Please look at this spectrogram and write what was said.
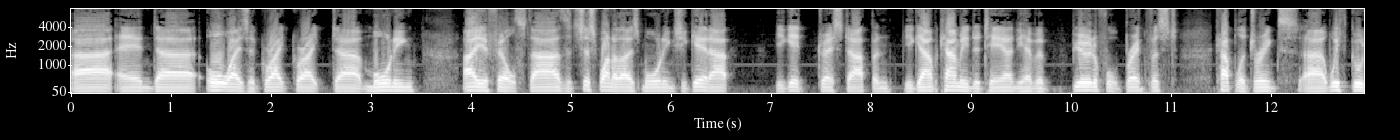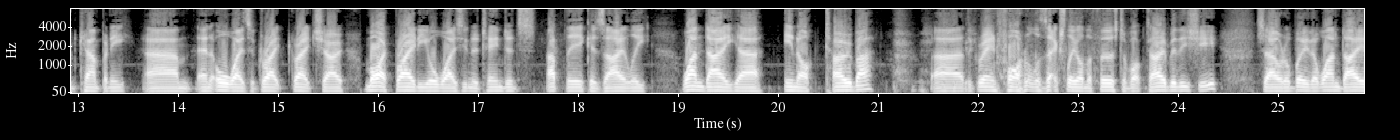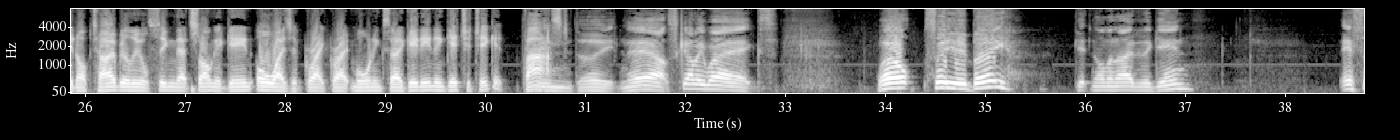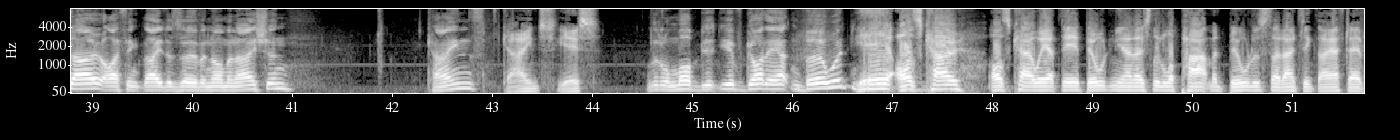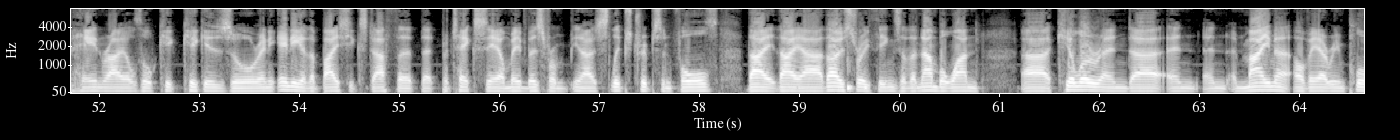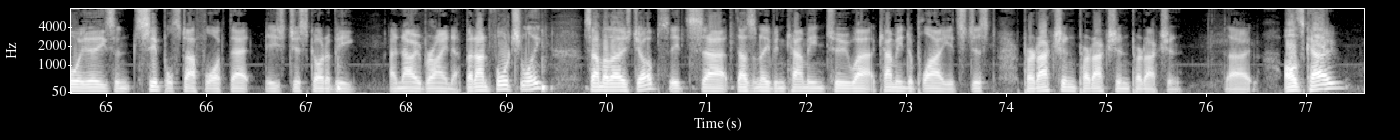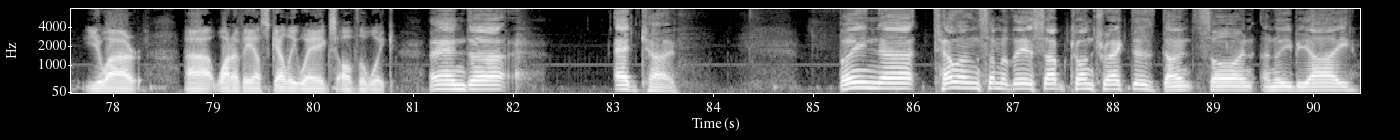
Uh, and uh, always a great, great uh, morning. AFL stars. It's just one of those mornings you get up, you get dressed up, and you go come into town. You have a beautiful breakfast, couple of drinks uh, with good company, um, and always a great, great show. Mike Brady always in attendance up there, Kazali. One day uh, in October. Uh, the grand final is actually on the 1st of October this year, so it'll be the one day in October. He'll sing that song again. Always a great, great morning. So get in and get your ticket fast. Indeed. Now, Scallywags. Well, CUB get nominated again. Esso, I think they deserve a nomination. Kanes, Gaines, yes. little mob that you've got out in Burwood. Yeah, Osco. Osco out there building, you know, those little apartment builders. They don't think they have to have handrails or kick kickers or any any of the basic stuff that, that protects our members from, you know, slips, trips and falls. They they are those three things are the number one uh, killer and, uh, and and and maimer of our employees and simple stuff like that is just got to be a no brainer. But unfortunately, some of those jobs it uh, doesn't even come into uh, come into play. It's just production, production, production. So Osco, you are uh, one of our scallywags of the week. And uh, ADCO. Been uh, telling some of their subcontractors don't sign an EBA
